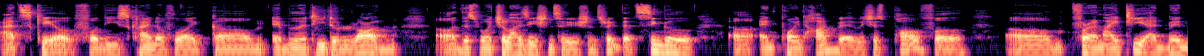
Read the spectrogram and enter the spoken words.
at scale for these kind of like um, ability to run uh, this virtualization solutions right? That single uh, endpoint hardware which is powerful um, for an IT admin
